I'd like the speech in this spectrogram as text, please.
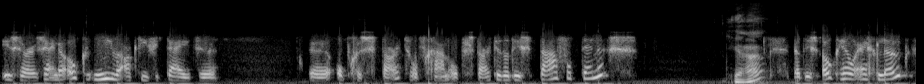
is er, zijn er ook nieuwe activiteiten opgestart of gaan opstarten. Dat is tafeltennis. Ja? Dat is ook heel erg leuk.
